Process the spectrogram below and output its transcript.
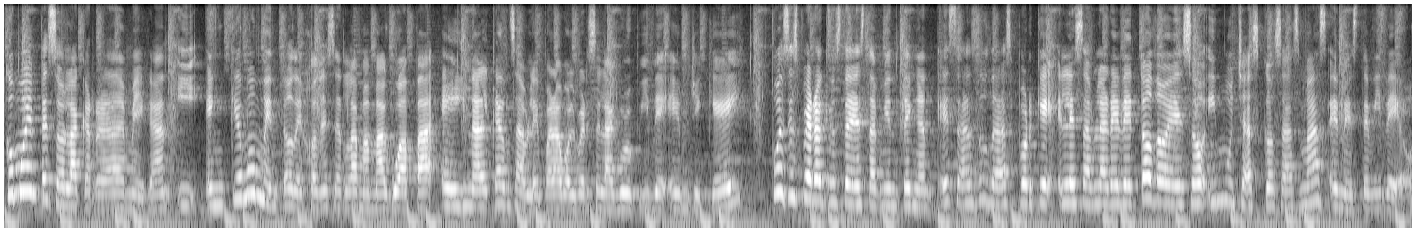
¿Cómo empezó la carrera de Megan y en qué momento dejó de ser la mamá guapa e inalcanzable para volverse la groupie de MGK? Pues espero que ustedes también tengan esas dudas porque les hablaré de todo eso y muchas cosas más en este video.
